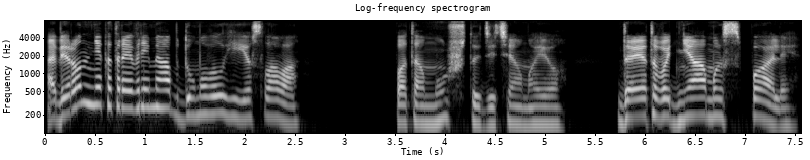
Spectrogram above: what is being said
Аберон некоторое время обдумывал ее слова. «Потому что, дитя мое, до этого дня мы спали,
